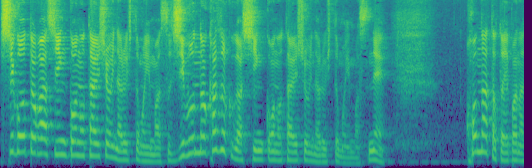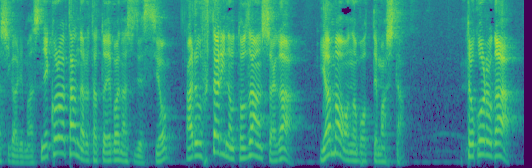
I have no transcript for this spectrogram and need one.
仕事が信仰の対象になる人もいます。自分の家族が信仰の対象になる人もいますね。こんな例え話がありますね。これは単なる例え話ですよ。ある二人の登山者が山を登ってました。ところが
